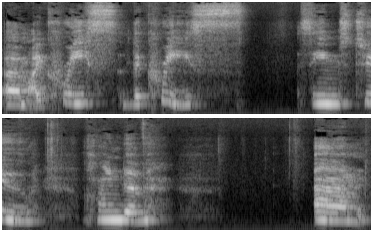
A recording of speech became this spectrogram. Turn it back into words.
um, I crease, the crease seems to kind of, um,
